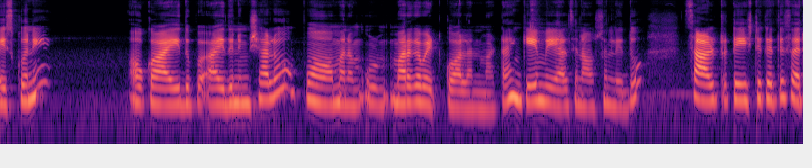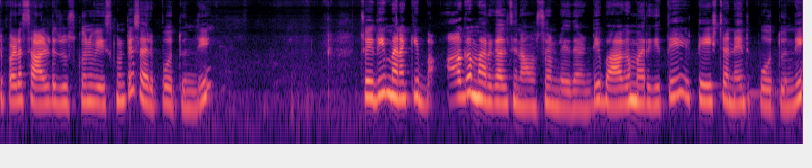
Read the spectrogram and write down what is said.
వేసుకొని ఒక ఐదు ఐదు నిమిషాలు మనం మరగబెట్టుకోవాలన్నమాట. ఇంకేం వేయాల్సిన అవసరం లేదు. సాల్ట్ టేస్ట్కి అయితే సరిపడా సాల్ట్ చూసుకొని వేసుకుంటే సరిపోతుంది. సో ఇది మనకి బాగా మరగాల్సిన అవసరం లేదండి. బాగా మరిగితే టేస్ట్ అనేది పోతుంది.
